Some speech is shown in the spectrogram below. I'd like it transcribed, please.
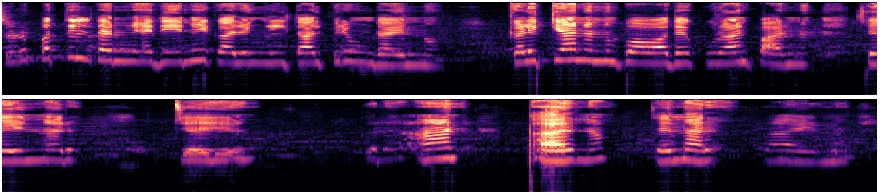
ചെറുപ്പത്തിൽ തന്നെ ദീനീ കാര്യങ്ങളിൽ താല്പര്യമുണ്ടായിരുന്നു. കളിക്കാനൊന്നും പോവാതെ ഖുർആൻ പാലനം ചെയ്യുന്ന ചെയ്യ- ഖുർആൻ പാലനം ചെയ്യുന്നവരായിരുന്നു.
